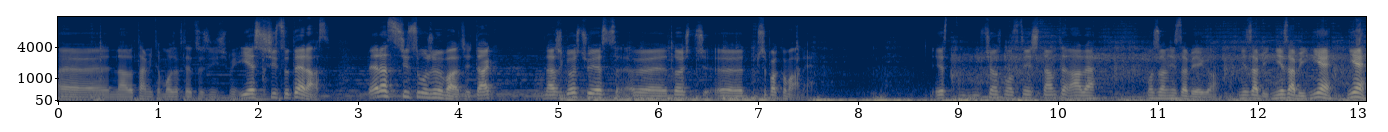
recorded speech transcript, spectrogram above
e, nalotami, to może wtedy coś zniszczymy. I jest Shizu teraz. Teraz z Shizu możemy walczyć, tak? Nasz gościu jest e, dość e, przypakowany. Jest wciąż mocniejszy tamten, ale może mnie zabiega. Nie zabij, nie zabij, nie, nie!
